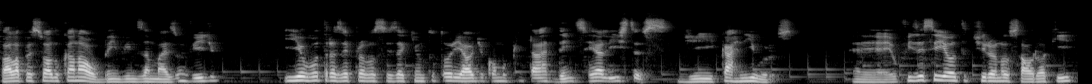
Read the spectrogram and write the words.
Fala pessoal do canal, bem-vindos a mais um vídeo e eu vou trazer para vocês aqui um tutorial de como pintar dentes realistas de carnívoros. É, eu fiz esse outro tiranossauro aqui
